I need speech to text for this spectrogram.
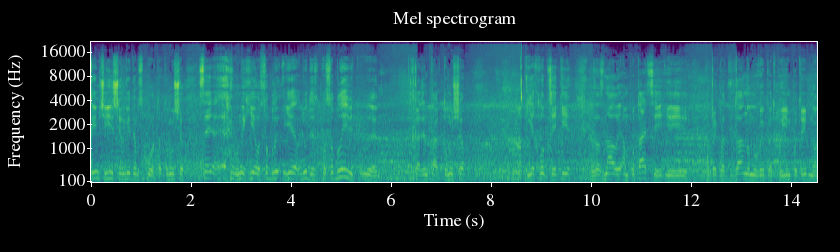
тим чи іншим видом спорту, тому що це е, у них є особли, є люди особливі, е, скажімо так, тому що є хлопці, які зазнали ампутації, і, наприклад, в даному випадку їм потрібно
